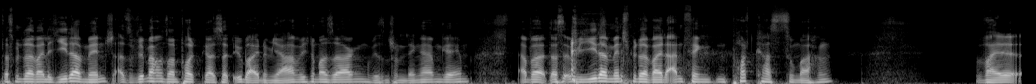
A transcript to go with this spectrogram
Dass mittlerweile jeder Mensch, also wir machen unseren Podcast seit über einem Jahr, will ich nochmal sagen. Wir sind schon länger im Game. Aber dass irgendwie jeder Mensch mittlerweile anfängt, einen Podcast zu machen. Weil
